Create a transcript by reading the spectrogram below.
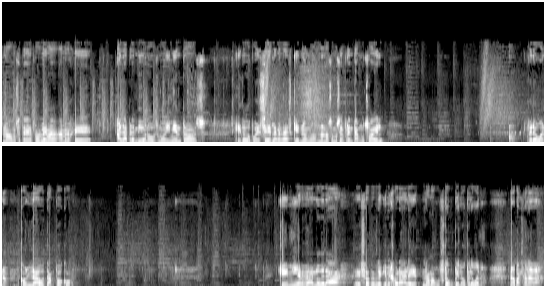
no vamos a tener problema, a menos que haya aprendido nuevos movimientos, que todo puede ser. La verdad es que no, no nos hemos enfrentado mucho a él. Pero bueno, con Lau tampoco. Qué mierda lo de la A. Eso tendré que mejorar, ¿eh? No me ha gustado un pelo, pero bueno, no pasa nada.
